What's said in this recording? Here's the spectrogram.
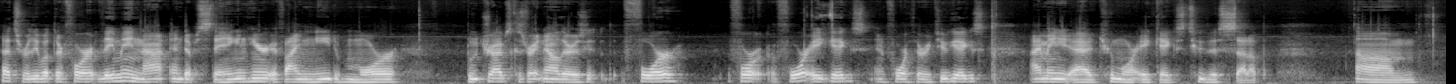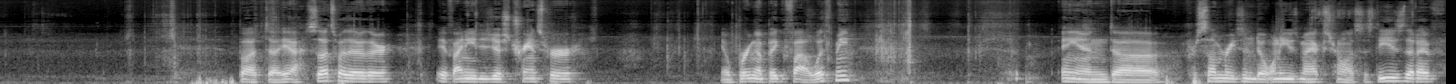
that's really what they're for. They may not end up staying in here if I need more boot drives because right now there's four, four, four 8 gigs and four 32 gigs. I may need to add two more 8 gigs to this setup. Um, but uh, yeah, so that's why they're there. If I need to just transfer, you know, bring a big file with me, and uh, for some reason don't want to use my external SSDs that I've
